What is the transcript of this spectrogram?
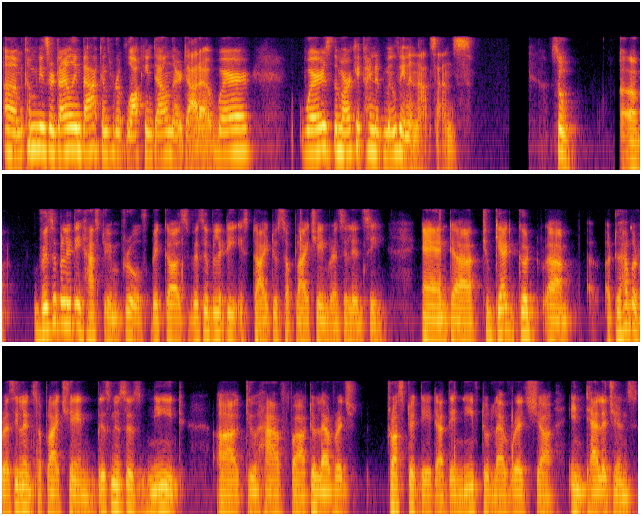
um, companies are dialing back and sort of locking down their data. Where where is the market kind of moving in that sense? So uh, visibility has to improve because visibility is tied to supply chain resiliency, and uh, to get good um, to have a resilient supply chain, businesses need uh, to have uh, to leverage trusted data. They need to leverage uh, intelligence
